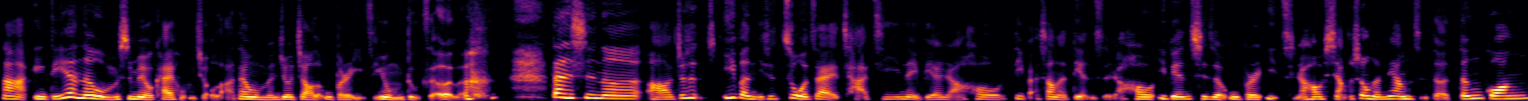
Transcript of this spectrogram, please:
那 in the end 呢，我们是没有开红酒啦，但我们就叫了 Uber Eats，因为我们肚子饿了。但是呢。啊，就是 even 你是坐在茶几那边，然后地板上的垫子，然后一边吃着 Uber Eats，然后享受了那样子的灯光、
